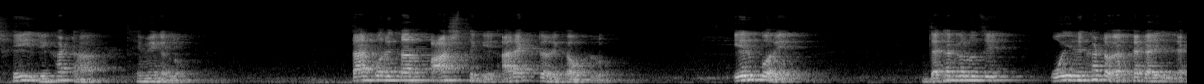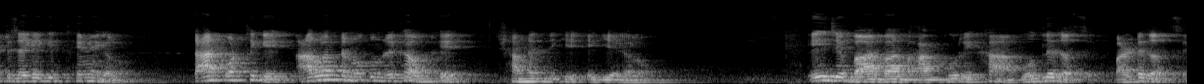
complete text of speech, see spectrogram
সেই রেখাটা থেমে গেল। তারপরে তার পাশ থেকে আরেকটা রেখা উঠল। এরপরে দেখা গেল যে ওই রেখাটাও একটা একটা জায়গায় গিয়ে থেমে গেল। তারপর থেকে আরও একটা নতুন রেখা উঠে সামনের দিকে এগিয়ে গেল। এই যে বারবার ভাগ্য রেখা বদলে যাচ্ছে, পাল্টে যাচ্ছে,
